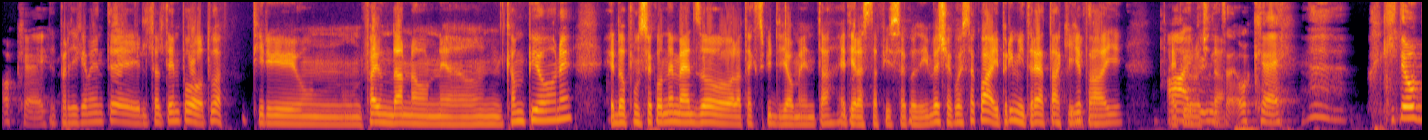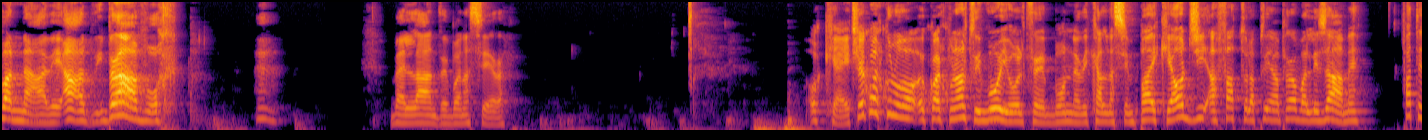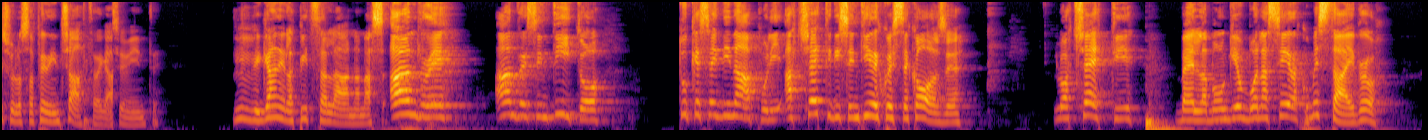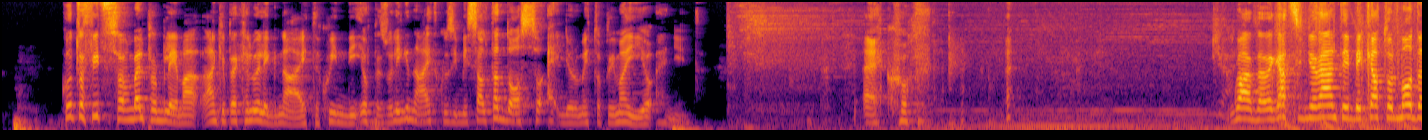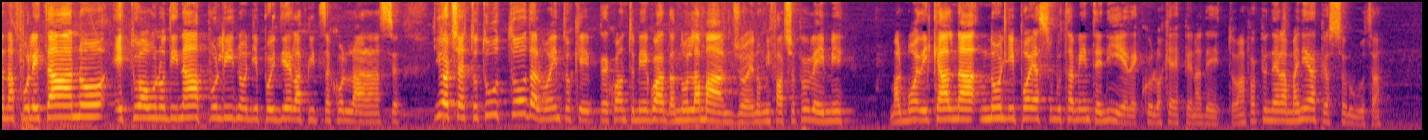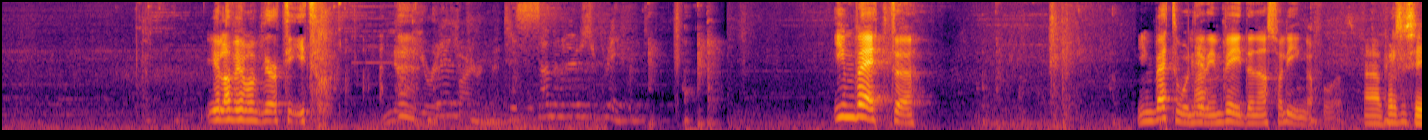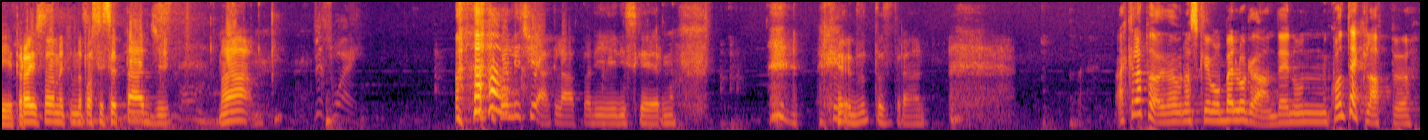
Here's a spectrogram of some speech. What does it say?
Ok. E Praticamente il tal tempo tu un, fai un danno a un, a un campione e dopo un secondo e mezzo l'attack speed ti aumenta e ti resta fissa così. Invece questa qua, i primi tre attacchi che fai Ah, i primi tre, ok. Chi devo bannare? Adri, bravo! Bella Andre, buonasera. Ok, c'è qualcuno, qualcun altro di voi, oltre buon Ricalna Senpai, che oggi ha fatto la prima prova all'esame? Fatecelo sapere in chat, ragazzi, ovviamente. Vivi vegani e la pizza all'ananas. Andre! Andre, sentito? Tu che sei di Napoli, accetti di sentire queste cose? Lo accetti? Bella Monghio, buonasera, come stai, bro? Contro Fitz sarà un bel problema, anche perché lui è l'Ignite, quindi io ho preso l'Ignite, così mi salta addosso, e glielo metto prima io, e niente. Ecco. Guarda, ragazzi ignorante, hai beccato il mod napoletano e tu a uno di Napoli non gli puoi dire la pizza con l'ananas. Io accetto tutto, dal momento che per quanto mi riguarda non la mangio e non mi faccio problemi, ma al buon Ricalna non gli puoi assolutamente dire quello che hai appena detto, ma proprio nella maniera più assoluta. Io l'avevo avvertito. Invet. Invet vuol dire invade nella sua lingua, forse. Ah, forse sì, però io stavo mettendo a posto i settaggi, ma... Che pollici ha clap di, di schermo? è tutto strano. A Clap aveva uno schermo bello grande. Non... Quant'è Clap?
